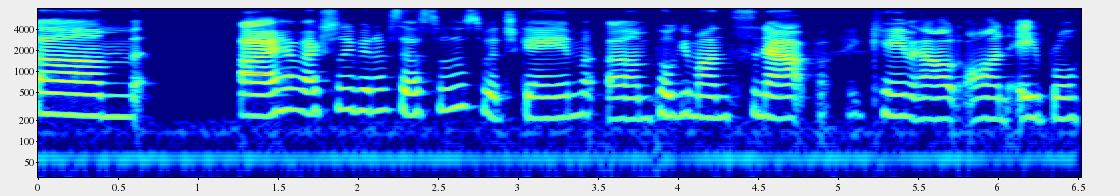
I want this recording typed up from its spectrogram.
Um, I have actually been obsessed with a Switch game. Um, Pokemon Snap came out on April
